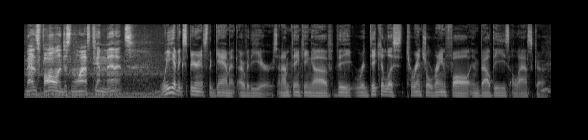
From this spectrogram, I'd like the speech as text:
and that's fallen just in the last 10 minutes. We have experienced the gamut over the years, and I'm thinking of the ridiculous torrential rainfall in Valdez, Alaska, mm.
